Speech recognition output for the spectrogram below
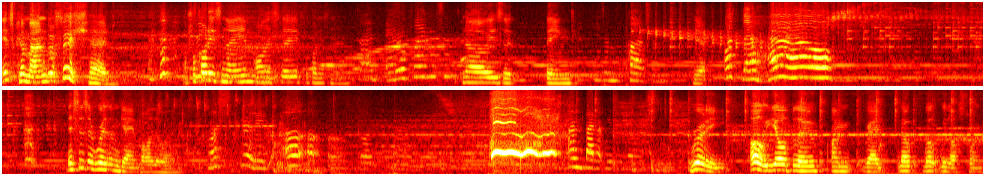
It's Commander Fishhead. I forgot his name. Honestly, I forgot his name. Is that an aeroplane or something? No, he's a thing. He's a person. Yeah. What the hell? This is a rhythm game, by the way. What? Really? Oh, oh, oh, god. Ah! I'm bad at reading games. Really? Oh, you're blue. I'm red. Nope. Well, we lost one.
